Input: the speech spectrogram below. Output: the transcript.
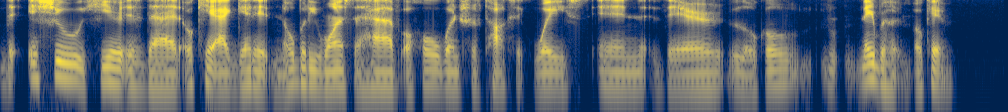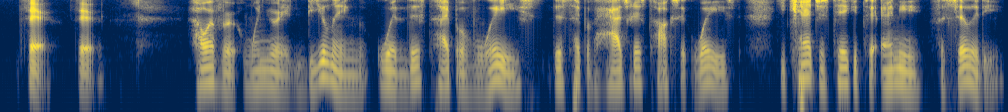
the issue here is that okay, I get it. Nobody wants to have a whole bunch of toxic waste in their local neighborhood. Okay, fair, fair. However, when you're dealing with this type of waste, this type of hazardous toxic waste, you can't just take it to any facility.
